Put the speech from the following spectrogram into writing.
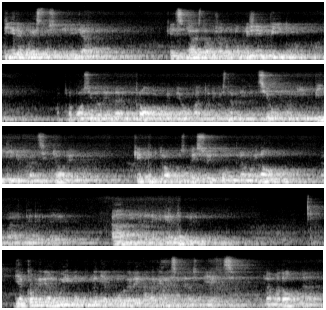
dire questo significa che il Signore sta facendo un duplice invito a proposito del prologo che abbiamo fatto di questa meditazione, gli inviti che fa il Signore che purtroppo spesso incontrano i no da parte delle anime, delle creature, di accorrere a Lui oppure di accorrere alla casa della sapienza. La Madonna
